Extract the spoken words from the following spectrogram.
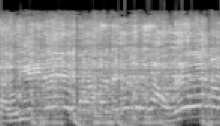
กันเป็นสาได้เ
